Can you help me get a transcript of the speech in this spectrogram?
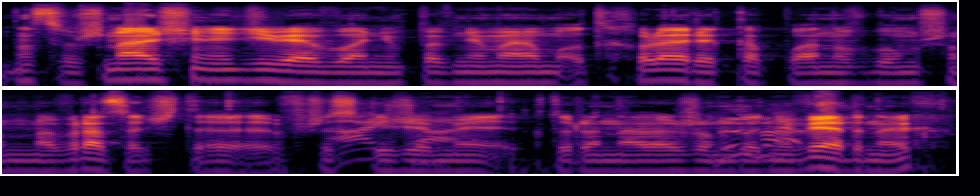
No cóż, no ale się nie dziwię, bo oni pewnie mają od cholery kapłanów, bo muszą nawracać te wszystkie ziemie, które należą do niewiernych.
